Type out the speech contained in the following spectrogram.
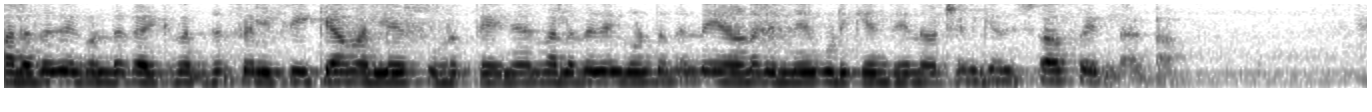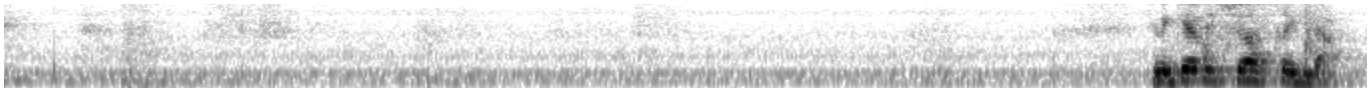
വലത് കൈ കൊണ്ട് കഴിക്കണം. ഇത് സെൽഫിക്കാമല്ലേ സുഹൃത്തെ? ഞാൻ വലത് കൈ കൊണ്ട് തന്നെയാണ് തിന്നെയും കുടിക്കുകയും ചെയ്യുന്നത്. പക്ഷെ എനിക്ക് വിശ്വാസമില്ല കേട്ടോ. എനിക്ക് വിശ്വാസമില്ല.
